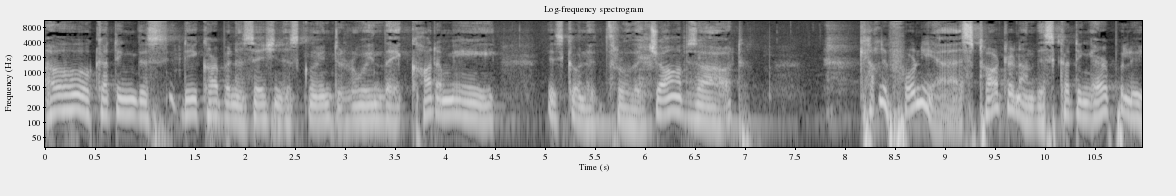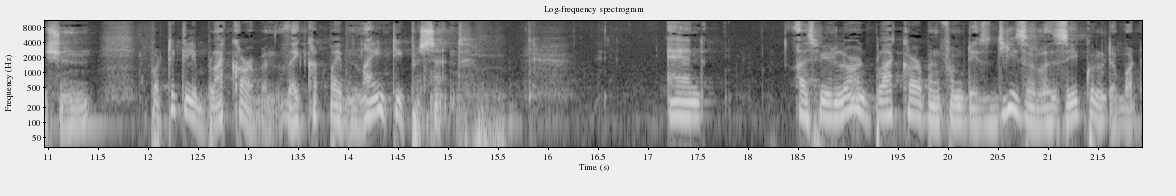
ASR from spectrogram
oh, cutting this decarbonization is going to ruin the economy, it's going to throw the jobs out. California started on this cutting air pollution, particularly black carbon. They cut by 90%. And as we learned, black carbon from this diesel is equal to about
